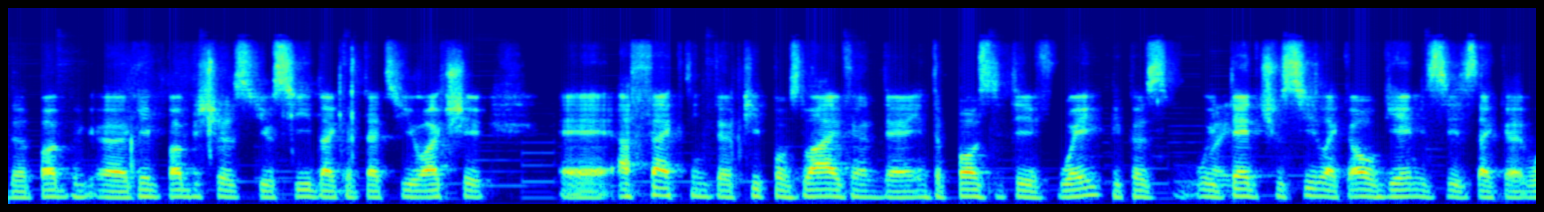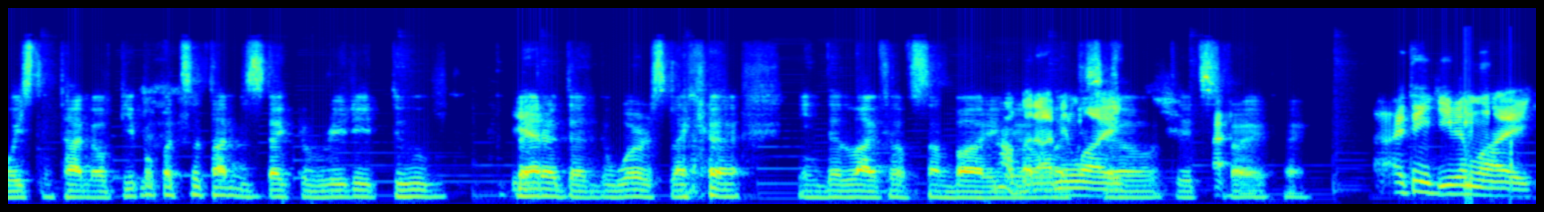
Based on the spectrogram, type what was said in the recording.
the pub, uh, game publishers, you see like that you actually affecting the people's life and uh, in the positive way because we right. tend to see like oh games is like a wasting time of people but sometimes it's like really do better yeah. than the worst like uh, in the life of somebody no, but know? i mean like, so it's I, very, very I think even like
